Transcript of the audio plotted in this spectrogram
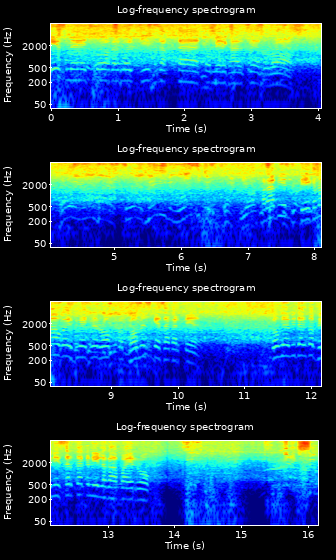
इस मैच को अगर कोई जीत सकता है तो मेरे ख्याल से. The और अभी देखना होगा इस मैच में रॉक परफॉर्मेंस कैसा करते हैं। क्योंकि अभी तक तो फिनिशर तक नहीं लगा पाए रोक। Makes him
